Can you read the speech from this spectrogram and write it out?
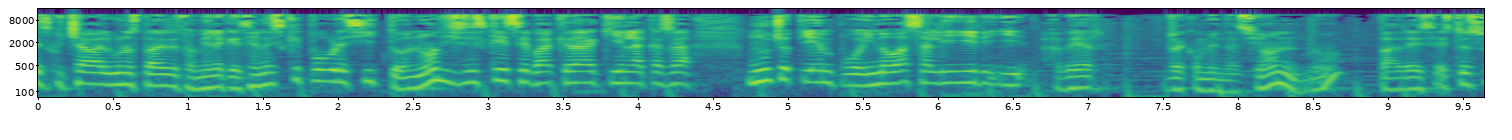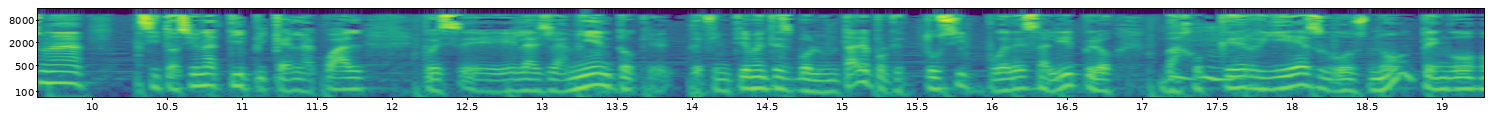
Escuchaba a algunos padres de familia que decían, es que pobrecito, ¿no? Dices que se va a quedar aquí en la casa mucho tiempo y no va a salir y, a ver, recomendación, ¿no? Padres, esto es una situación atípica en la cual, pues, eh, el aislamiento, que definitivamente es voluntario, porque tú sí puedes salir, pero bajo qué riesgos, ¿no? Tengo,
